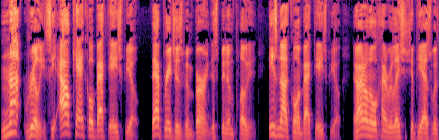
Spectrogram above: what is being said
Not really. See, Al can't go back to HBO. That bridge has been burned. It's been imploded. He's not going back to HBO. And I don't know what kind of relationship he has with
